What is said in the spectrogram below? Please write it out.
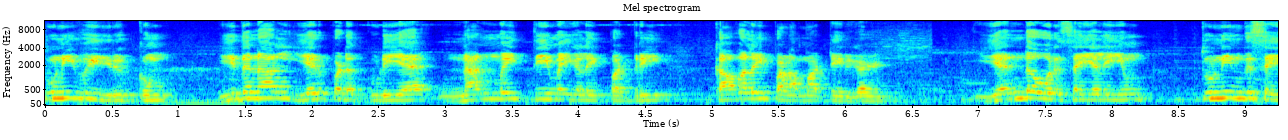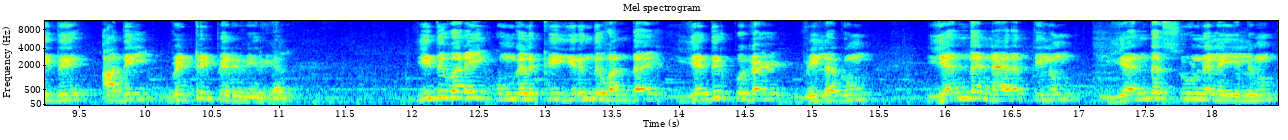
துணிவு இருக்கும். இதனால் ஏற்படக்கூடிய நன்மை தீமைகளை பற்றி கவலைப்பட மாட்டீர்கள் எந்த ஒரு செயலையும் துணிந்து செய்து அதில் வெற்றி பெறுவீர்கள். இதுவரை உங்களுக்கு இருந்து வந்த எதிர்ப்புகள் விலகும். எந்த நேரத்திலும் எந்த சூழ்நிலையிலும்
